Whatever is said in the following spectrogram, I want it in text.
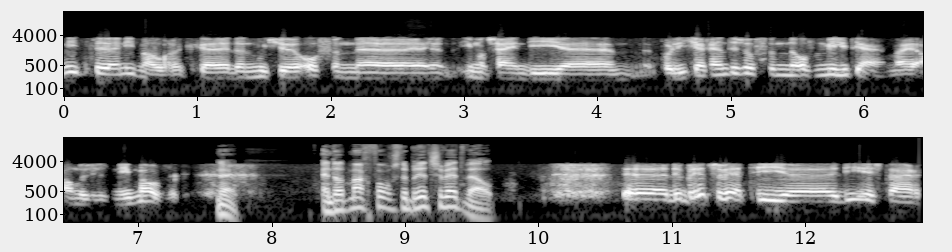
niet, niet mogelijk. dan moet je of een, iemand zijn die politieagent is of een, of een militair. Maar anders is het niet mogelijk. Nee. En dat mag volgens de Britse wet wel? De Britse wet die, die is daar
